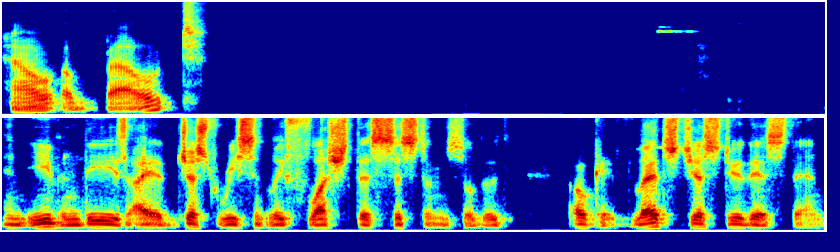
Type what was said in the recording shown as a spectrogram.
How about? And even these, I had just recently flushed this system so that, okay, let's just do this then.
